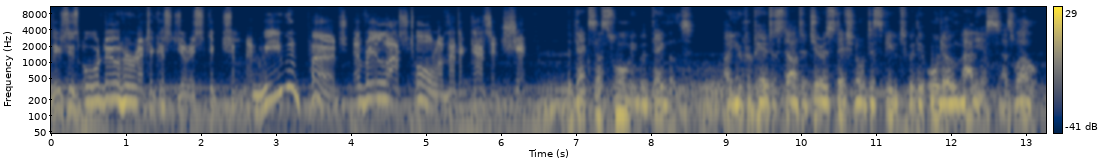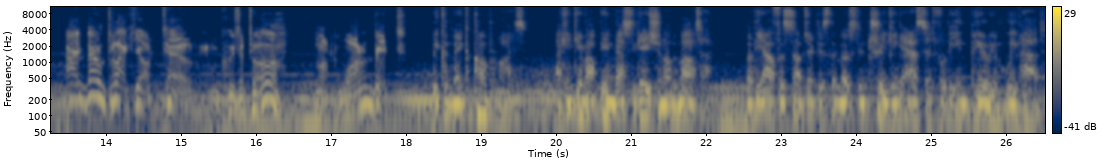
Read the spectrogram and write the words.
This is Ordo Hereticus jurisdiction, and we will purge every last hole of that accursed ship. The decks are swarming with daemons. Are you prepared to start a jurisdictional dispute with the Ordo Malleus as well? I don't like your tone, Inquisitor. Not one bit. We could make a compromise. I can give up the investigation on the Martyr, but the Alpha subject is the most intriguing asset for the Imperium we've had.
